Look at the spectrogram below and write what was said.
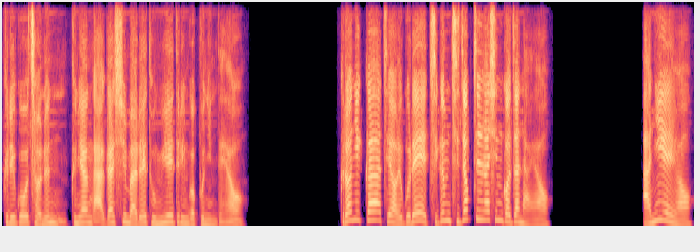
그리고 저는 그냥 아가씨 말에 동의해드린 것 뿐인데요. 그러니까 제 얼굴에 지금 지적질 하신 거잖아요. 아니에요.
